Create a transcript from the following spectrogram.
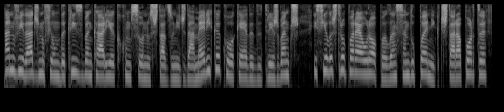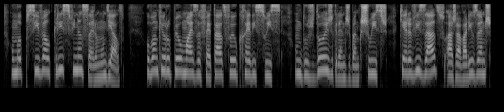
Há novidades no filme da crise bancária que começou nos Estados Unidos da América, com a queda de três bancos, e se alastrou para a Europa, lançando o pânico de estar à porta uma possível crise financeira mundial. O banco europeu mais afetado foi o Credit Suisse, um dos dois grandes bancos suíços, que era visado, há já vários anos,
